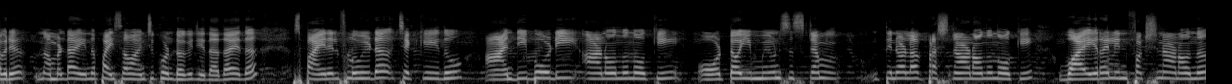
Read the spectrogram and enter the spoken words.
അവർ നമ്മളുടെ കയ്യിൽ നിന്ന് പൈസ വാങ്ങിച്ച് കൊണ്ടുപോവുകയും ചെയ്തു. അതായത് സ്പൈനൽ ഫ്ലൂയിഡ് ചെക്ക് ചെയ്തു. ആന്റിബോഡി ആണോ എന്ന് നോക്കി. ഓട്ടോ ഇമ്മ്യൂൺ സിസ്റ്റം ത്തിനുള്ള പ്രശ്നമാണോ എന്ന് നോക്കി. വൈറൽ ഇൻഫെക്ഷൻ ആണോ എന്ന്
